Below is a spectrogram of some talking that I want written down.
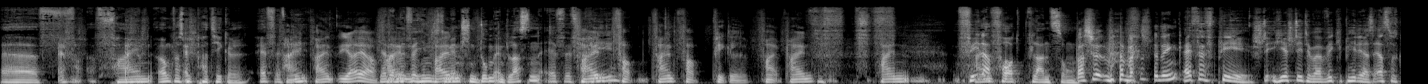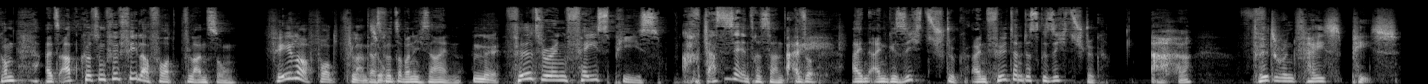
Äh, fein, irgendwas F, mit Partikel. FFP. Fein, fein, ja, ja. Fein, ja, damit wir hier nicht Menschen dumm entlassen. FFP. Fein, fein, Verpickel. Fein, fein, fein. Fehlerfortpflanzung. Was für, was für Ding? FFP. Hier steht hier bei Wikipedia, das erste, was kommt, als Abkürzung für Fehlerfortpflanzung. Fehlerfortpflanzung. Das wird's aber nicht sein. Nee. Filtering Face Piece. Ach, das ist ja interessant. Also ein, ein Gesichtsstück, ein filterndes Gesichtsstück. Aha. Filtering Face Piece.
